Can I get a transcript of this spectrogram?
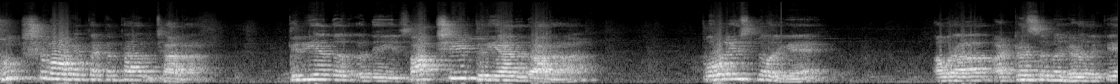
ಸೂಕ್ಷ್ಮವಾಗಿರ್ತಕ್ಕಂತಹ ವಿಚಾರ. ಫಿರ್ಯಾದ ದಿ ಸಾಕ್ಷಿ ಪಿರಿಯಾದದಾರ ಪೊಲೀಸ್ನವರಿಗೆ ಅವರ ಅಡ್ರೆಸ್ ಅನ್ನು ಹೇಳೋದಕ್ಕೆ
